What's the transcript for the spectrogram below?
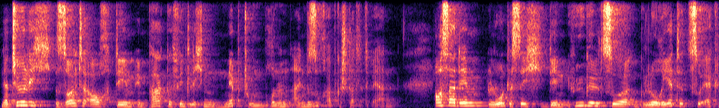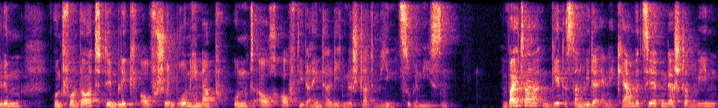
Natürlich sollte auch dem im Park befindlichen Neptunbrunnen ein Besuch abgestattet werden. Außerdem lohnt es sich, den Hügel zur Gloriette zu erklimmen und von dort den Blick auf Schönbrunn hinab und auch auf die dahinterliegende Stadt Wien zu genießen. Weiter geht es dann wieder in den Kernbezirken der Stadt Wien,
